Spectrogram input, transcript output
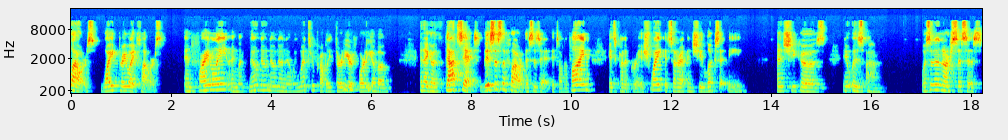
flowers, white, gray, white flowers? And finally, I'm like, no, no, no, no, no. We went through probably 30 or 40 of them. And I go, that's it. This is the flower. This is it. It's on a vine. it's kind of grayish white, etc. And she looks at me and she goes, it was um wasn't a narcissus,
